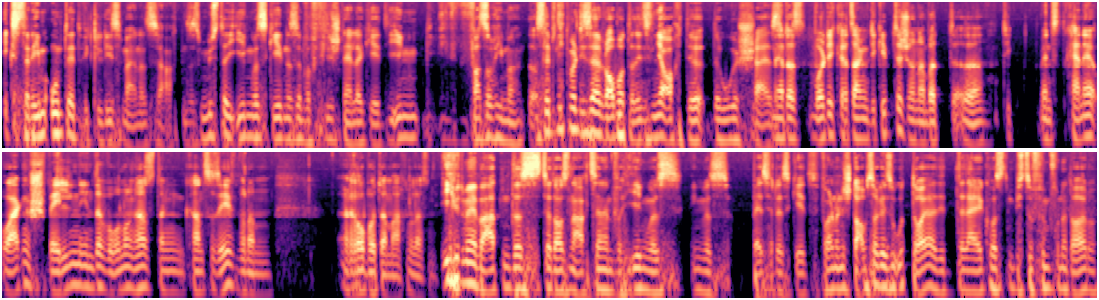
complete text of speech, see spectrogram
extrem unterentwickelt ist meines Erachtens. Es müsste irgendwas geben, das einfach viel schneller geht. Irgend, was auch immer. Selbst nicht mal diese Roboter, die sind ja auch der, der Urscheiß. Ja, das wollte ich gerade sagen, die gibt es ja schon, aber äh, wenn du keine Orgenschwellen in der Wohnung hast, dann kannst du es eh von einem Roboter machen lassen. Ich würde mir erwarten, dass 2018 einfach irgendwas, irgendwas Besseres geht. Vor allem ein Staubsauger ist urteuer. Die Teile kosten bis zu 500 Euro.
